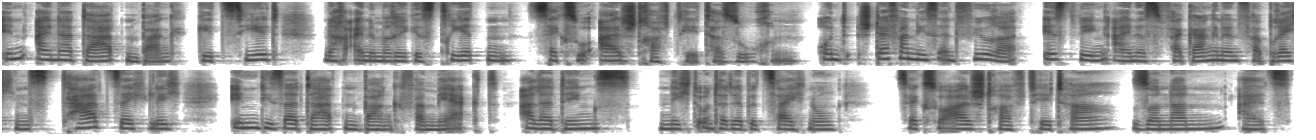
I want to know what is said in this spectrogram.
in einer Datenbank gezielt nach einem registrierten Sexualstraftäter suchen. Und Stefanis Entführer ist wegen eines vergangenen Verbrechens tatsächlich in dieser Datenbank vermerkt. Allerdings nicht unter der Bezeichnung Sexualstraftäter, sondern als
